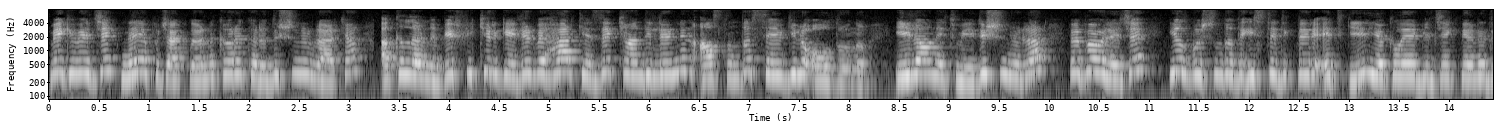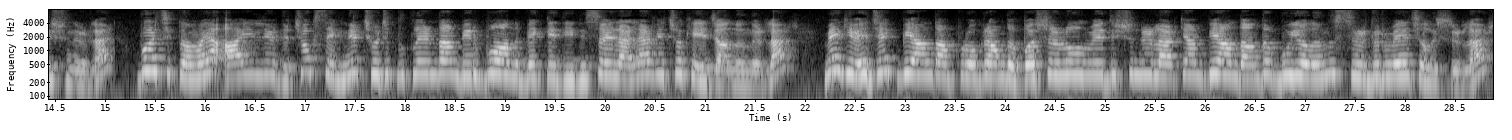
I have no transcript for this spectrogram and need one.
Maggie ve Jack ne yapacaklarını kara kara düşünürlerken akıllarına bir fikir gelir ve herkese kendilerinin aslında sevgili olduğunu ilan etmeyi düşünürler ve böylece yılbaşında da istedikleri etkiyi yakalayabileceklerini düşünürler. Bu açıklamaya aileleri çok sevinir, çocukluklarından beri bu anı beklediğini söylerler ve çok heyecanlanırlar. Maggie ve Jack bir yandan programda başarılı olmayı düşünürlerken bir yandan da bu yalanı sürdürmeye çalışırlar.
